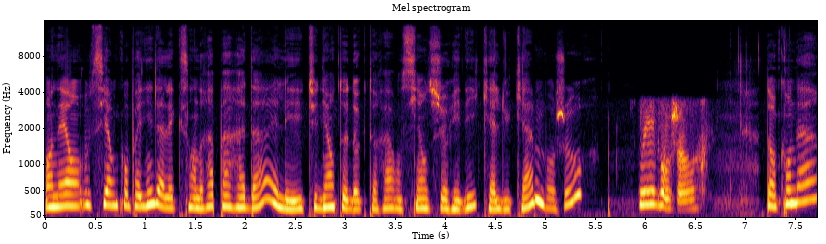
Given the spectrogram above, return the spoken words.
on est aussi en compagnie d'Alexandra Parada. Elle est étudiante au doctorat en sciences juridiques à l'UCAM. Bonjour. Oui, bonjour. Donc on a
